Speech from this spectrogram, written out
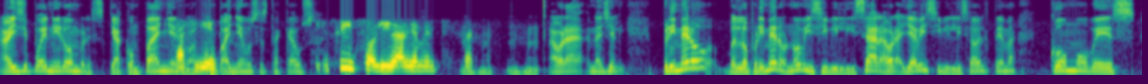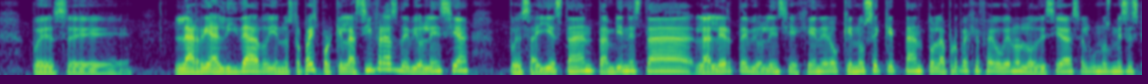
Ahí sí pueden ir hombres que acompañen o acompañemos esta causa. Sí, solidariamente, exacto. Ahora, Nayeli, primero, lo primero, ¿no? Visibilizar, ahora ya visibilizado el tema, ¿cómo ves, pues, eh, la realidad hoy en nuestro país, porque las cifras de violencia pues ahí están. También está la alerta de violencia de género, que no sé qué tanto, la propia jefa de gobierno lo decía hace algunos meses,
